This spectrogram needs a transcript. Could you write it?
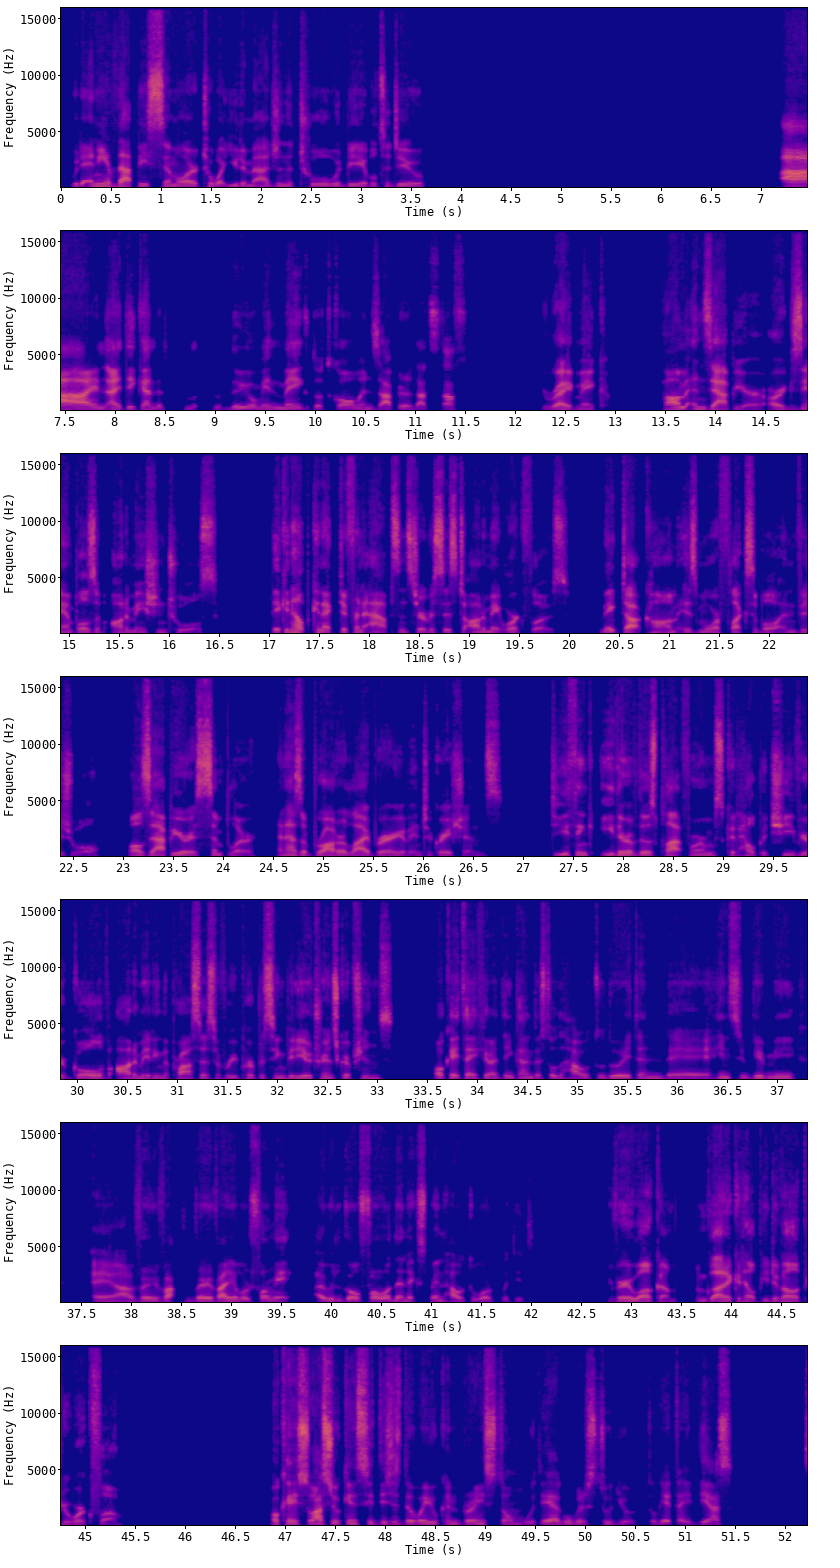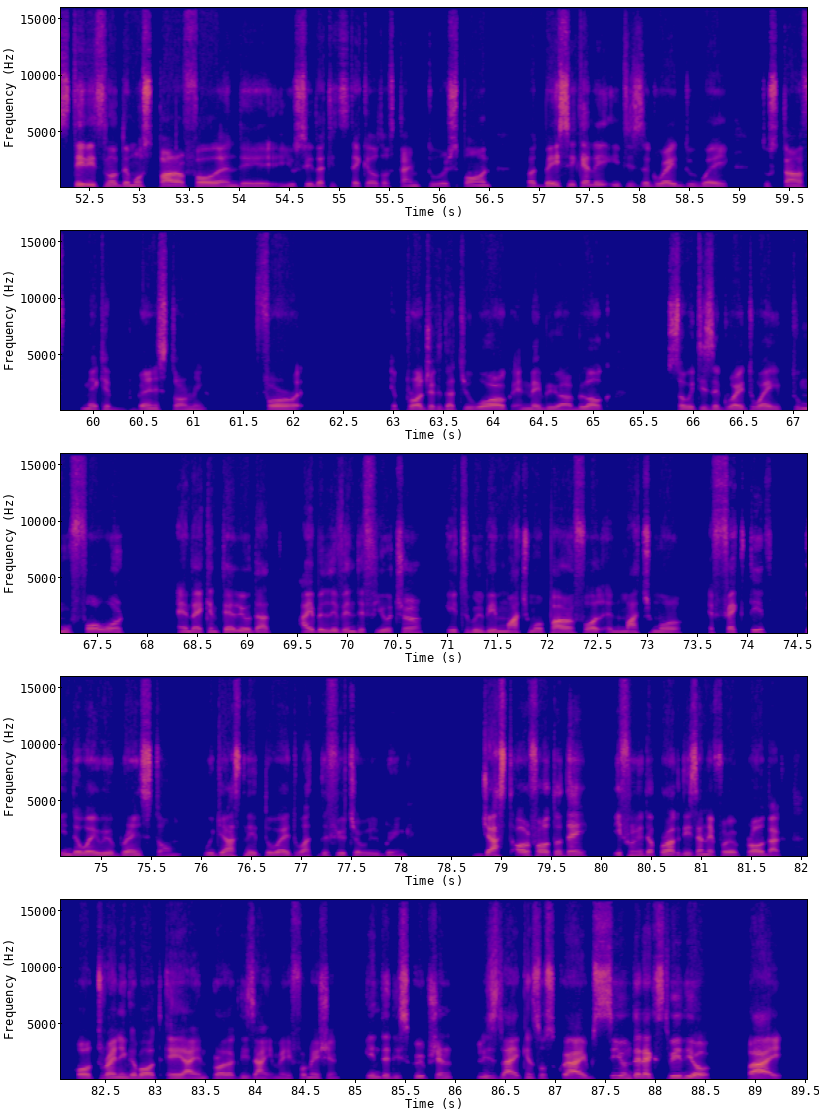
Would any of that be similar to what you'd imagine the tool would be able to do? Ah, and I think and do you mean make.com and Zapier, that stuff? You're right, Make. Com and Zapier are examples of automation tools. They can help connect different apps and services to automate workflows. Make.com is more flexible and visual, while Zapier is simpler and has a broader library of integrations. Do you think either of those platforms could help achieve your goal of automating the process of repurposing video transcriptions? Okay, thank you. I think I understood how to do it, and the hints you give me uh, are very, very valuable for me. I will go forward and explain how to work with it. You're very welcome. I'm glad I could help you develop your workflow. Okay, so as you can see, this is the way you can brainstorm with AI Google Studio to get ideas. Still, it's not the most powerful, and uh, you see that it's take a lot of time to respond. But basically, it is a great way to start make a brainstorming for a project that you work and maybe you are blocked. So it is a great way to move forward. And I can tell you that I believe in the future, it will be much more powerful and much more effective in the way we brainstorm. We just need to wait what the future will bring. Just all for today. If you need a product designer for your product or training about AI and product design, information in the description. Please like and subscribe. See you in the next video. Bye.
